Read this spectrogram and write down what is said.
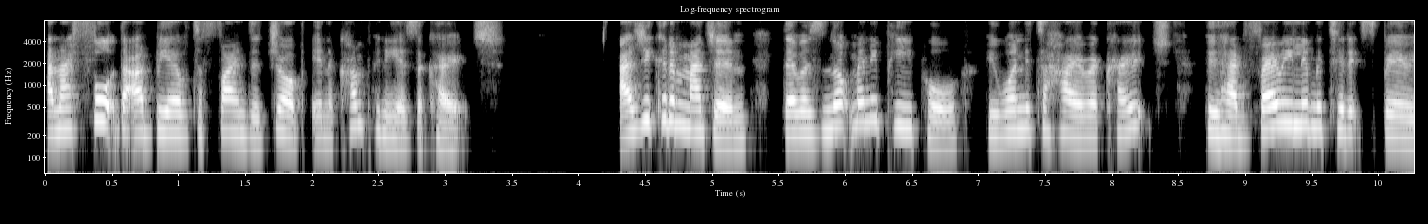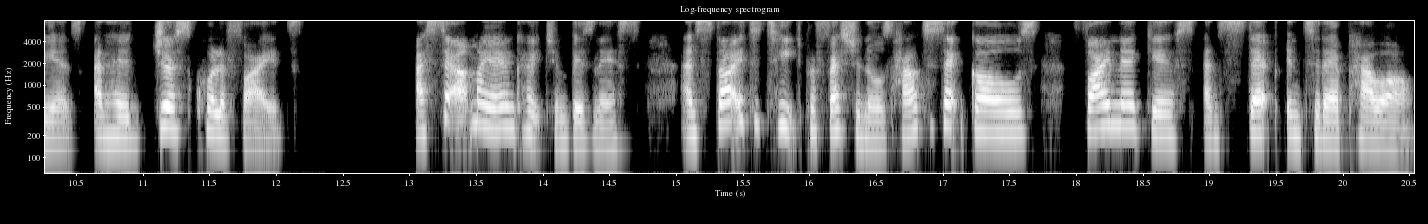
and I thought that I'd be able to find a job in a company as a coach. As you can imagine, there was not many people who wanted to hire a coach who had very limited experience and had just qualified. I set up my own coaching business and started to teach professionals how to set goals, find their gifts, and step into their power.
